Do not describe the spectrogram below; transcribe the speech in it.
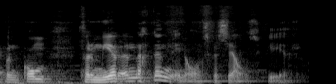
www.franseklerk.com vir meer inligting en ons gesels weer.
